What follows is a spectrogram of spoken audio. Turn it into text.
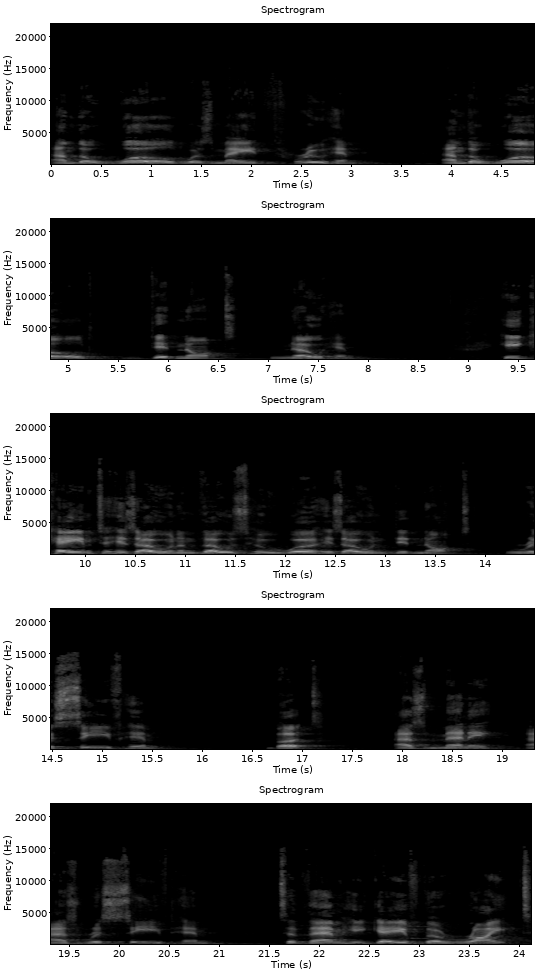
and the world was made through him, and the world did not know him. He came to his own, and those who were his own did not receive him. But as many as received him, to them he gave the right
